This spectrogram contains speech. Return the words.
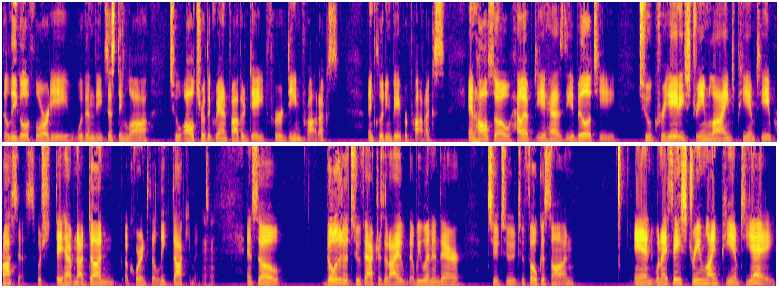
the legal authority within the existing law to alter the grandfather date for deemed products, including vapor products, and also how FDA has the ability to create a streamlined PMTA process, which they have not done according to the leaked document. Mm-hmm. And so those are the two factors that I that we went in there to to to focus on. And when I say streamlined PMTA,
